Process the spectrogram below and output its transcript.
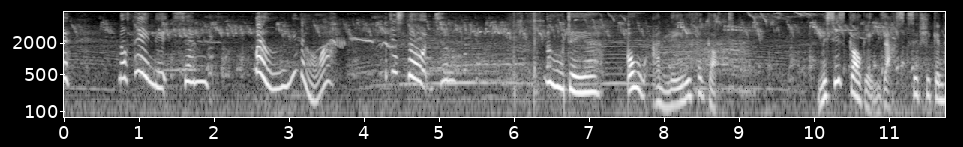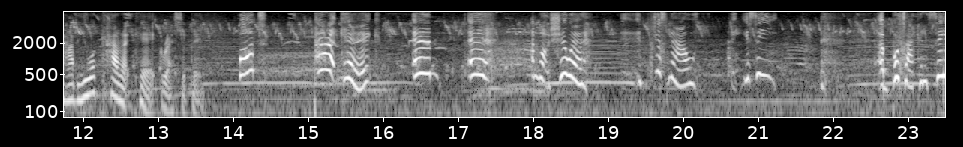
uh, nothing. It's, um, well, you know, I, I just thought, um, oh dear. Oh, I nearly forgot. Mrs. Goggins asks if she can have you a carrot cake recipe. What? Parrot cake? Um, uh, I'm not sure. Just now, you see, uh, but I can see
